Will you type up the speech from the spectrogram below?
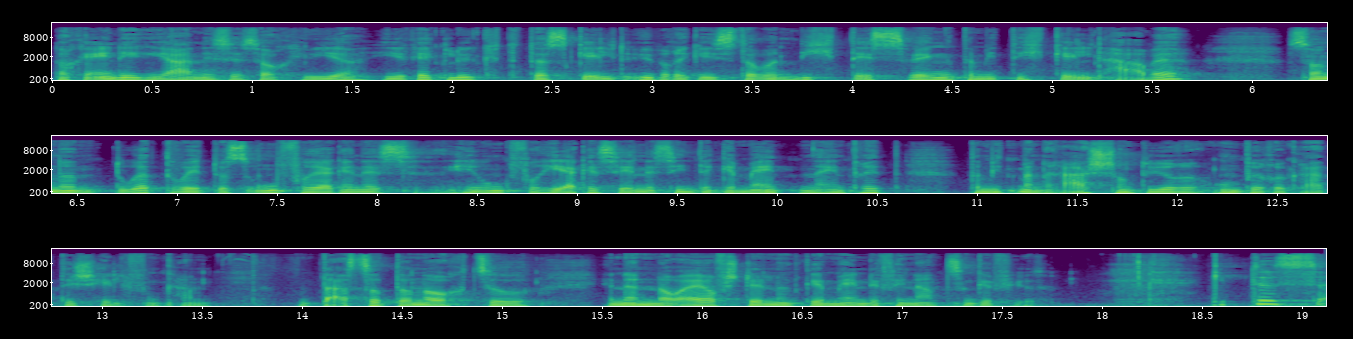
Nach einigen Jahren ist es auch mir hier geglückt, dass Geld übrig ist, aber nicht deswegen, damit ich Geld habe, sondern dort, wo etwas Unvorhergesehenes in den Gemeinden eintritt, damit man rasch und unbürokratisch helfen kann. Und das hat dann auch zu einer Neuaufstellung der Gemeindefinanzen geführt. Gibt es äh,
